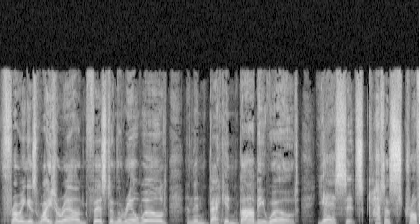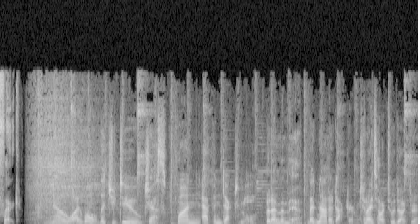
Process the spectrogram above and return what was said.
throwing his weight around, first in the real world and then back in Barbie world. Yes, it's catastrophic. No, I won't let you do just one appendectomy. But I'm a man. But not a doctor. Can I talk to a doctor?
